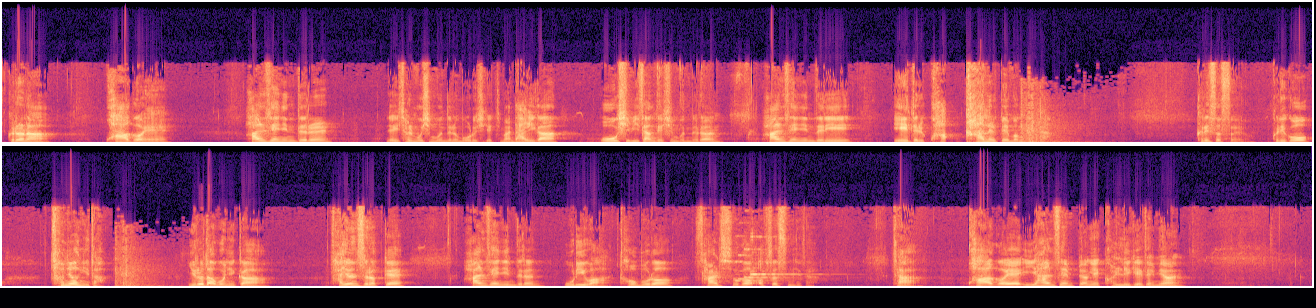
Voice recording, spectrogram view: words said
그러나 과거에 한센인들을 여기 젊으신 분들은 모르시겠지만 나이가 50 이상 되신 분들은 한센인들이 얘들 과, 간을 빼먹는다. 그랬었어요. 그리고 천형이다. 이러다 보니까 자연스럽게 한센인들은 우리와 더불어 살 수가 없었습니다. 자, 과거에 이 한센병에 걸리게 되면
